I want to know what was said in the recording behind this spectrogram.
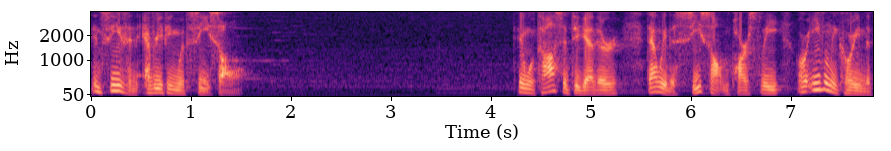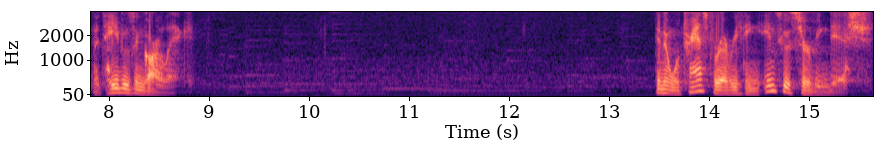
And season everything with sea salt. And we'll toss it together, that way the sea salt and parsley are evenly coating the potatoes and garlic. And then we'll transfer everything into a serving dish.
